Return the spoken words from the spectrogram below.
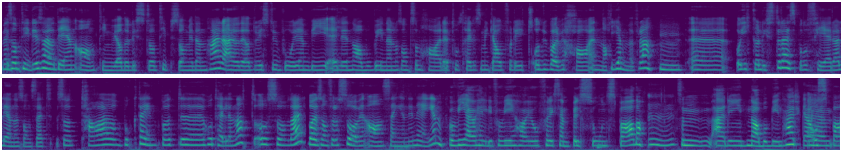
Men samtidig så er jo det en annen ting vi hadde lyst til å tipse om i den her, er jo det at hvis du bor i en by eller nabobyen eller noe sånt som har et hotell som ikke er altfor dyrt, og du bare vil ha en natt hjemmefra, eh, og ikke har lyst til å reise på noe ferie alene sånn sett, så ta, bukk deg inn på et uh, hotell en natt og sov der. Bare sånn for å sove i en annen seng enn din egen. Og vi er jo heldige, for vi har jo f.eks. Son spa, da, som er i nabobyen her. Mm. Ja, og Eh, spa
